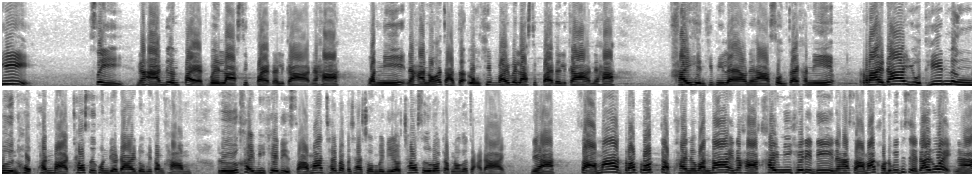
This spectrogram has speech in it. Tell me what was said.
ที่ 4 นะคะ เดือน 8 เวลา 18นาฬิกานะคะ วันนี้นะคะ น้องก็จะจะลงคลิปไว้เวลา 18นาฬิกานะคะ ใครเห็นคลิปนี้แล้วนะคะ สนใจคันนี้รายได้อยู่ที่ 16,000 บาท เช่าซื้อคนเดียวได้โดยไม่ต้องค้ำหรือใครมีเครดิตสามารถใช้บัตรประชาชนใบเดียวเช่าซื้อรถกับน้องก็จ๋าได้นะคะ สามารถรับรถกลับภายในวันได้นะคะ ใครมีเครดิตดีนะคะ สามารถขอดูพิเศษได้ด้วยนะคะ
